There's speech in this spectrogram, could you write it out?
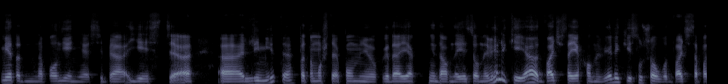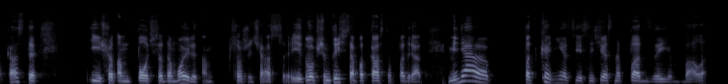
метода наполнения себя есть э, э, лимиты, потому что я помню, когда я недавно ездил на велике, я два часа ехал на велике и слушал вот два часа подкасты, и еще там полчаса домой или там тоже час. И, в общем, три часа подкастов подряд. Меня под конец, если честно, подзаебало.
